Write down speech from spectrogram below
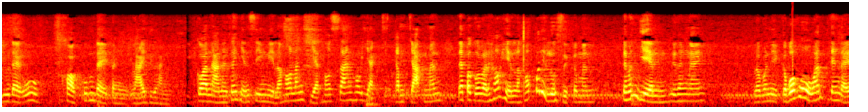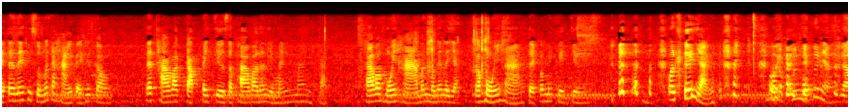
อยู่ได้โอ้ขอบคุ้มได้ตั้งหลายเดือนอี กก่อนหน้านั้นก็เห็นสิ่งนี้แล้วเขารังเกียจเขาสร้างเขาอยากกำจัดมัน แต่ปรากฏว่าเขาเห็นแล้วเขาก็ได้รู้สึกกับมัน แต่มันเย็นอยู่ทางในแล้ววันนี้ก็บ่ฮู้ว่าจังไดแต่ในที่สุดมันก็หายไปคือเก่าแต่ถามว่ากลับไปเจอสภาวะนั้นอีกไหมไม่กลับถามว่าโหยหามันบนในระยะก็โหยหา แต่ก็ไม่เคยเจอ มันคืออย่างกับมันบ่คือหยังจ้ะ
